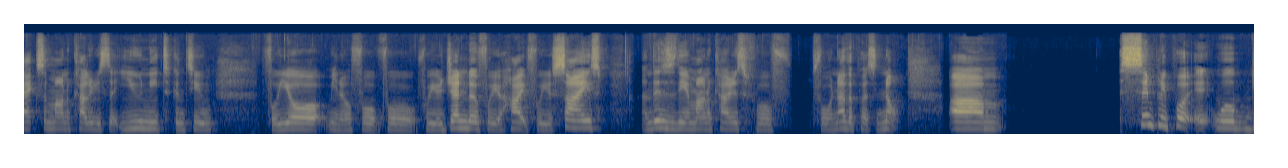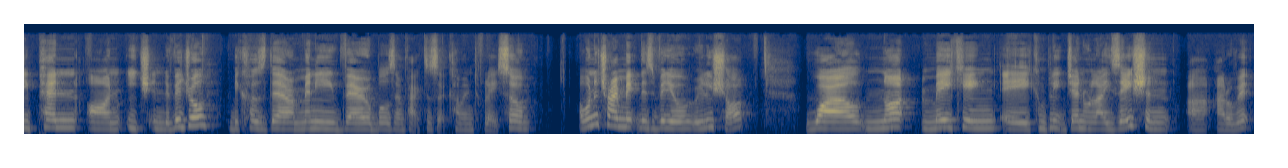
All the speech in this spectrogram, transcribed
X amount of calories that you need to consume for your, you know, for, for, for your gender, for your height, for your size, and this is the amount of calories for, for another person. No. Um, simply put, it will depend on each individual because there are many variables and factors that come into play. So I want to try and make this video really short while not making a complete generalization uh, out of it,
